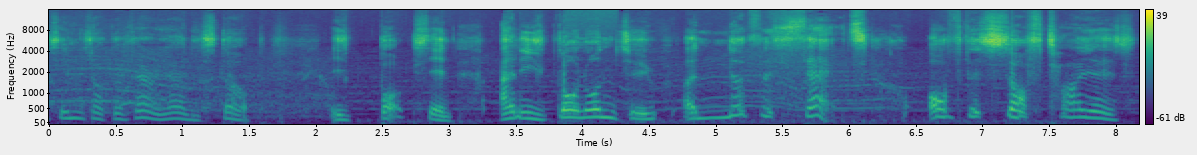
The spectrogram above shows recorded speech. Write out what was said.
seems like a very early stop, is boxing and he's gone on to another set of the soft tyres.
